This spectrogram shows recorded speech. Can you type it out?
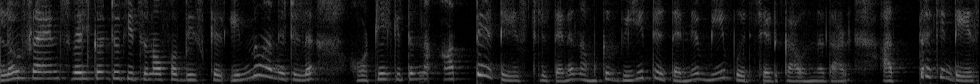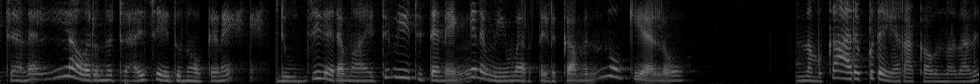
Hello friends welcome to kitchen of അബീസ്കൽ ഇന്ന് വന്നിട്ടുള്ള ഹോട്ടലിൽ കിട്ടുന്ന അതേ ടേസ്റ്റിൽ തന്നെ നമുക്ക് വീട്ടിൽ തന്നെ മീൻ പൊരിച്ചെടുക്കാവുന്നതാണ്. അത്രയ്ക്കും ടേസ്റ്റാണ് എല്ലാവരും ഒന്ന് ട്രൈ ചെയ്ത് നോക്കണേ. രുചികരമായിട്ട് വീട്ടിൽ തന്നെ എങ്ങനെ മീൻ വറുത്തെടുക്കാമെന്ന് നോക്കിയാലോ. നമുക്ക് അരപ്പ് തയ്യാറാക്കാവുന്നതാണ്.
